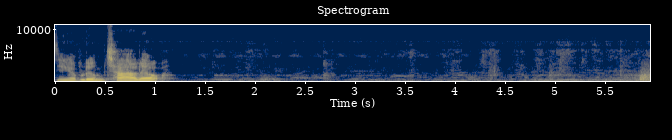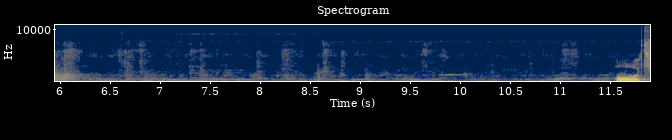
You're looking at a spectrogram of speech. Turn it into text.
นี่ครับเริ่มช้าแล้ว โอเค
